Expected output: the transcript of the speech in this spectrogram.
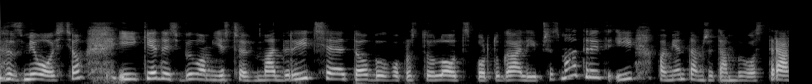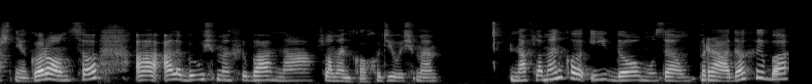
z miłością. I kiedyś byłam jeszcze w Madrycie, to był po prostu lot z Portugalii przez Madryt i pamiętam, że tam było strasznie gorąco, ale byłyśmy chyba na flamenco, chodziłyśmy na flamenco i do Muzeum Prada chyba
